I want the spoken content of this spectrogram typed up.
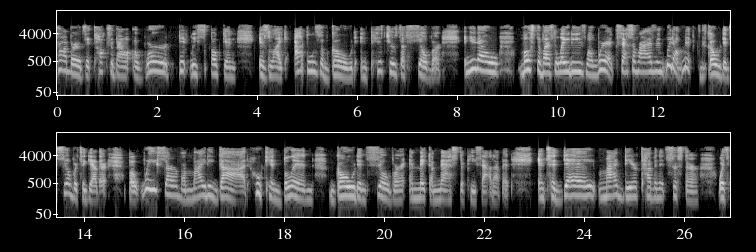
Proverbs, it talks about a word fitly spoken is like apples of gold and pitchers of silver. And you know, most of us ladies, when we're accessorizing, we don't mix gold and silver together, but we serve a mighty God who can blend gold and silver and make a masterpiece out of it. And today, my dear covenant sister was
